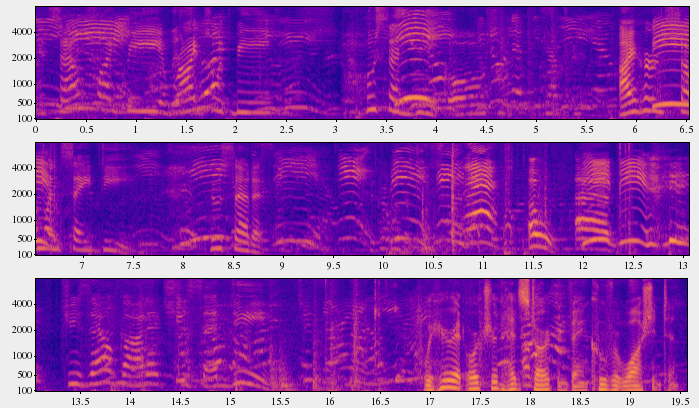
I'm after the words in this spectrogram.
it sounds like B. It rhymes with B. Who said D? I heard someone say D. Who said it? D. Oh, uh, D. D Giselle got it. She said D. We're here at Orchard Head Start in Vancouver, Washington.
